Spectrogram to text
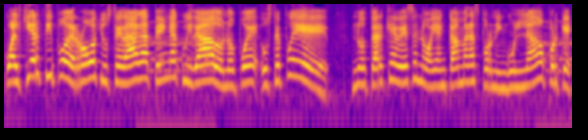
cualquier tipo de robo que usted haga, tenga cuidado. No puede, usted puede notar que a veces no hayan cámaras por ningún lado porque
